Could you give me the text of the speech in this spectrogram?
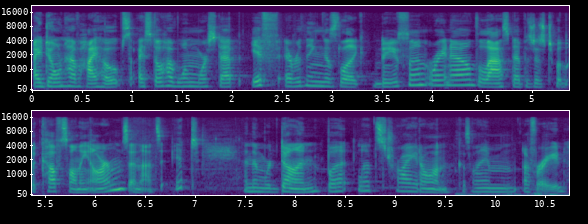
I don't have high hopes. I still have one more step. If everything is like decent right now, the last step is just to put the cuffs on the arms and that's it. And then we're done, but let's try it on because I'm afraid.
